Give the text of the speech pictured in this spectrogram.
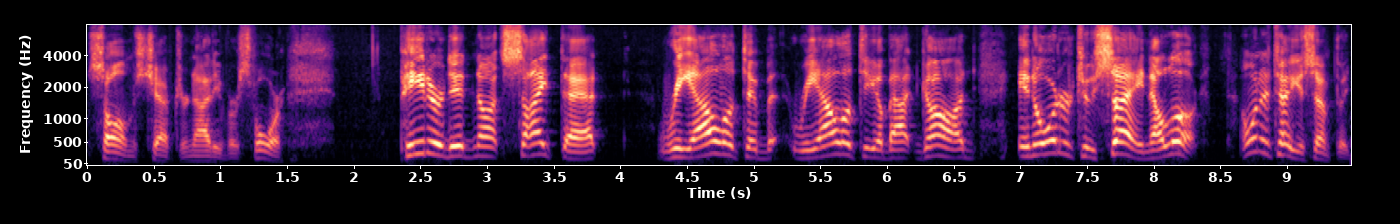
Psalms chapter 90, verse 4. Peter did not cite that reality, reality about God in order to say, now look, I want to tell you something.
